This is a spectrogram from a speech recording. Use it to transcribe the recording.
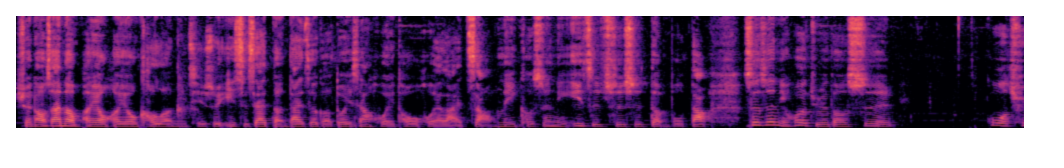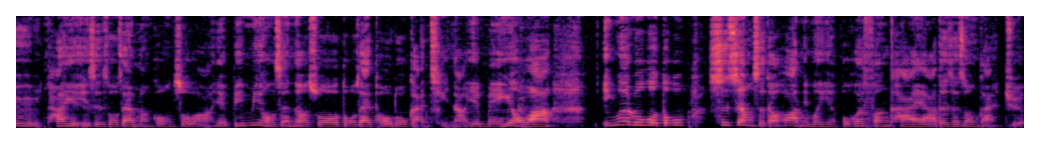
选到三的朋友很有可能你其实一直在等待这个对象回头回来找你，可是你一直迟迟等不到，甚至你会觉得是过去他也一直都在忙工作啊，也并没有真的说都在投入感情啊，也没有啊。因为如果都是这样子的话，你们也不会分开呀的这种感觉。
